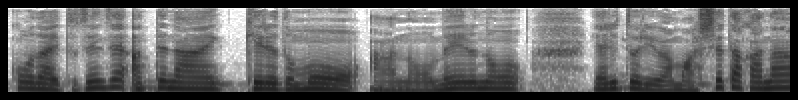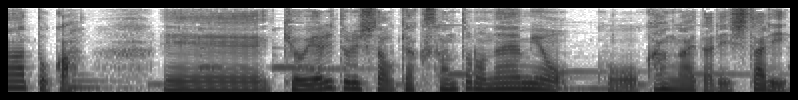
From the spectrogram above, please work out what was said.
コーダイと全然会ってないけれども、あの、メールのやりとりはまあしてたかなとか、えー、今日やりとりしたお客さんとの悩みをこう考えたりしたり、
